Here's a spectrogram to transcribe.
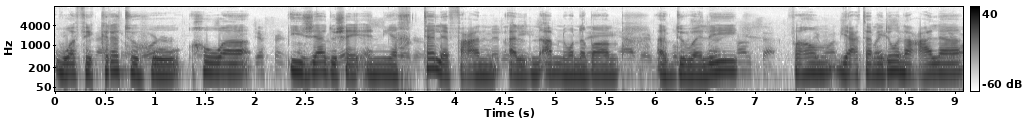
وفكرته هو إيجاد شيء يختلف عن الأمن والنظام الدولي فهم يعتمدون على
